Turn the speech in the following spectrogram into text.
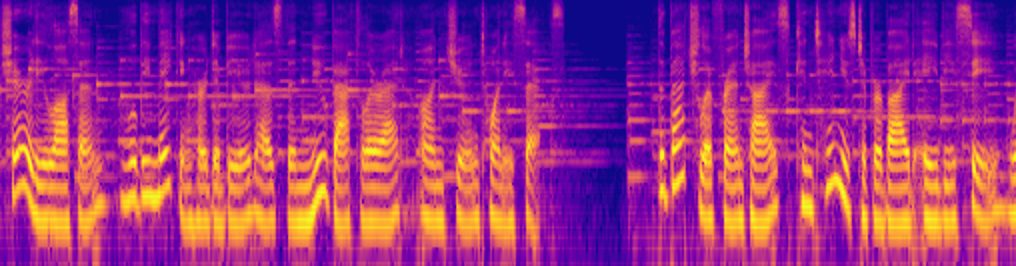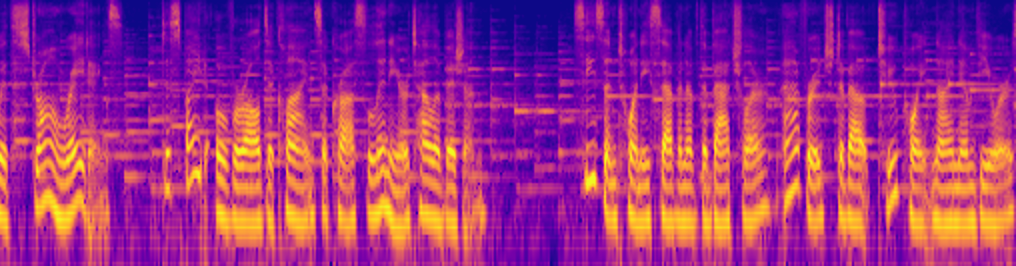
Charity Lawson, will be making her debut as the new Bachelorette on June 26. The Bachelor franchise continues to provide ABC with strong ratings, despite overall declines across linear television. Season 27 of The Bachelor averaged about 2.9 M viewers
